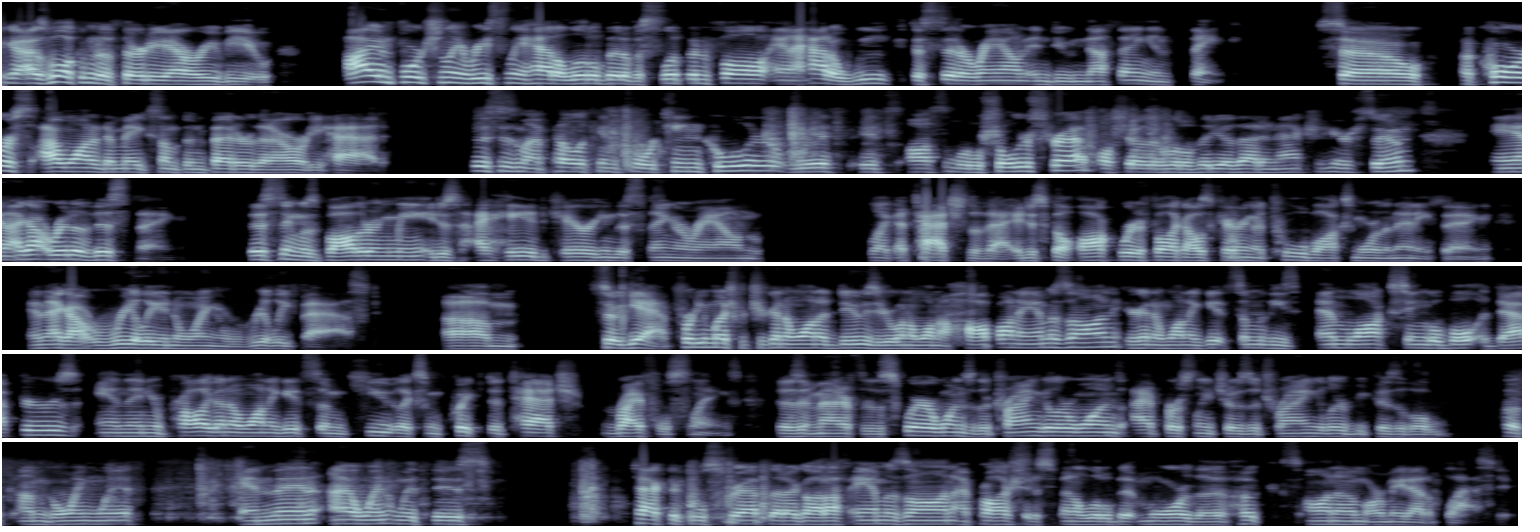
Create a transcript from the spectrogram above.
Hey guys, welcome to the 30 hour review. I unfortunately recently had a little bit of a slip and fall and I had a week to sit around and do nothing and think. So, of course, I wanted to make something better that I already had. This is my Pelican 14 cooler with its awesome little shoulder strap. I'll show you a little video of that in action here soon. And I got rid of this thing. This thing was bothering me. It just I hated carrying this thing around like attached to that. It just felt awkward. It felt like I was carrying a toolbox more than anything. And that got really annoying really fast. Um, so yeah, pretty much what you're going to want to do is you're going to want to hop on Amazon. You're going to want to get some of these M-LOK single bolt adapters, and then you're probably going to want to get some cute, like some quick detach rifle slings. Doesn't matter if they're the square ones or the triangular ones. I personally chose a triangular because of the hook I'm going with. And then I went with this tactical strap that I got off Amazon. I probably should have spent a little bit more. The hooks on them are made out of plastic.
